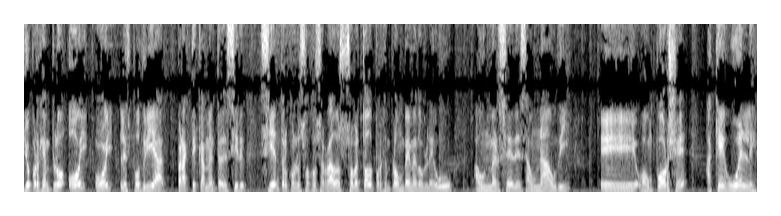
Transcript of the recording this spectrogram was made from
Yo, por ejemplo, hoy, hoy les podría prácticamente decir, si entro con los ojos cerrados, sobre todo, por ejemplo, a un BMW, a un Mercedes, a un Audi eh, o a un Porsche, a qué huele.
